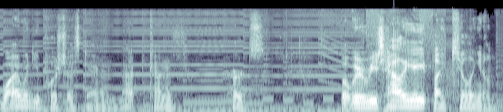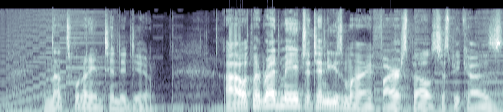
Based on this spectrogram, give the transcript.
why would you push us down? That kind of hurts. But we retaliate by killing him, and that's what I intend to do. Uh, with my red mage, I tend to use my fire spells just because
